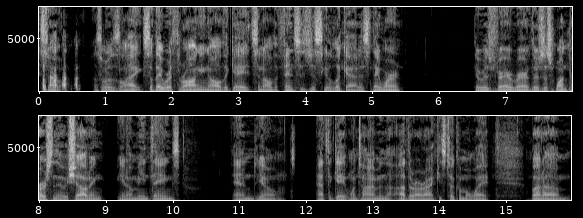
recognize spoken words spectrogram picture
So that's what it was like. So they were thronging all the gates and all the fences just to get a look at us. They weren't. There was very rare. There's just one person that was shouting, you know, mean things, and you know, at the gate one time, and the other Iraqis took him away. But um,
